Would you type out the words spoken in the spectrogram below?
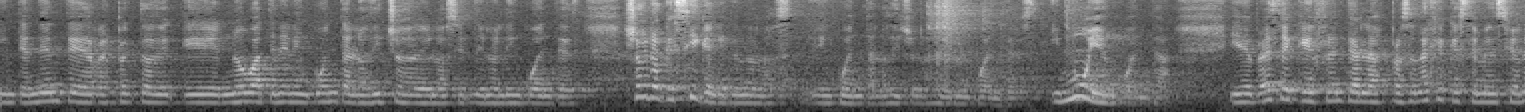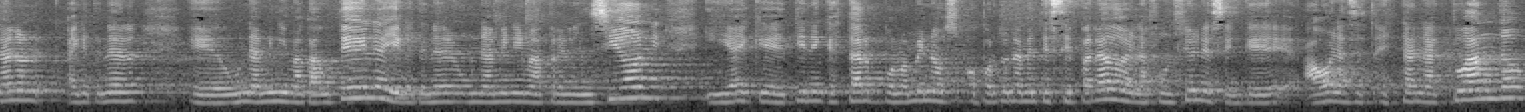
intendente respecto de que no va a tener en cuenta los dichos de los, delincuentes. Yo creo que sí que hay que tenerlos en cuenta los dichos de los delincuentes, y muy en cuenta. Y me parece que frente a los personajes que se mencionaron hay que tener eh, una mínima cautela y hay que tener una mínima prevención y hay que, tienen que estar por lo menos oportunamente separados de las funciones en que ahora se están actuando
